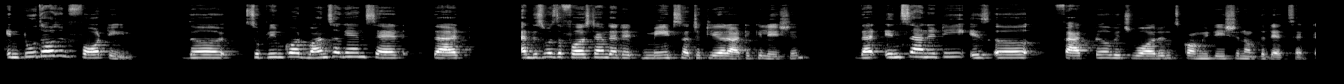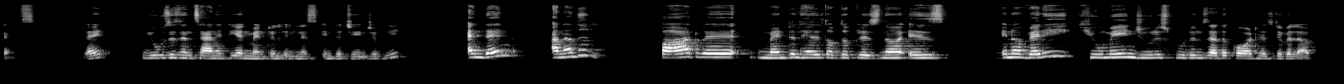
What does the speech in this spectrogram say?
In 2014, the Supreme Court once again said that, and this was the first time that it made such a clear articulation, that insanity is a factor which warrants commutation of the death sentence, right? Uses insanity and mental illness interchangeably. And then another part where mental health of the prisoner is in a very humane jurisprudence that the court has developed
